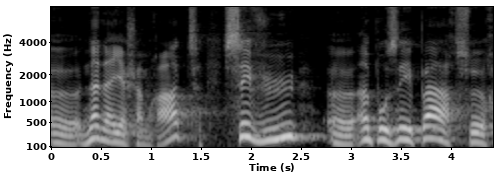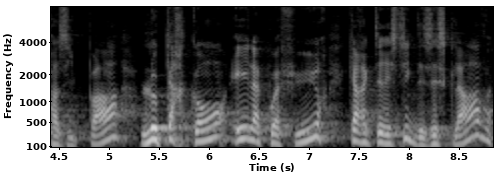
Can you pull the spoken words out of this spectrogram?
euh, Nanaya Shamrat s'est vue euh, imposer par ce Razipa le carcan et la coiffure caractéristiques des esclaves,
